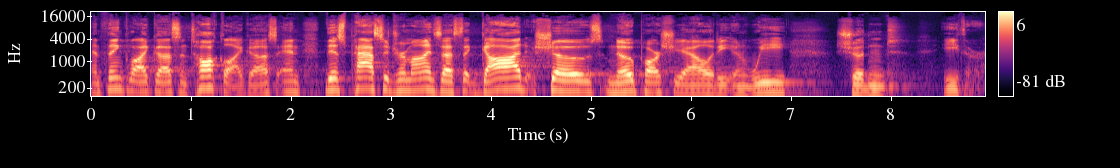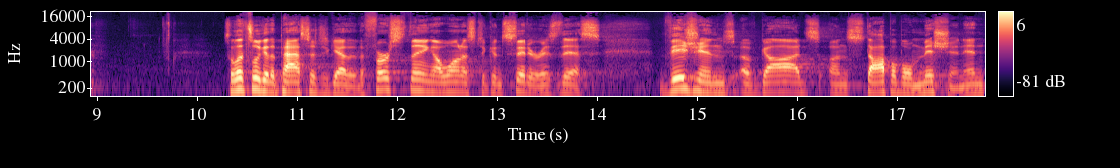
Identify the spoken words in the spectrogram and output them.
and think like us and talk like us. And this passage reminds us that God shows no partiality, and we shouldn't either. So let's look at the passage together. The first thing I want us to consider is this visions of God's unstoppable mission. And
